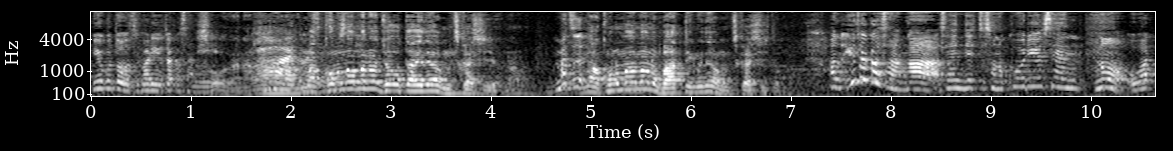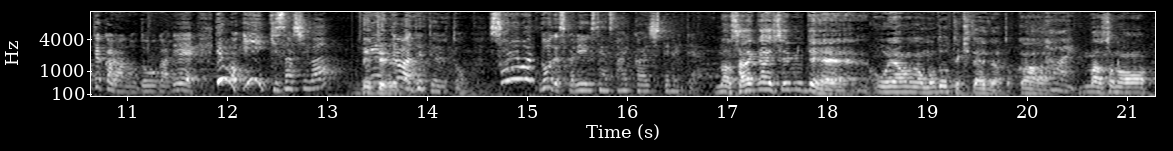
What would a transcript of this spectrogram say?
いうことをズバリ豊さんにそうだな、はい、まあ、このままの状態では難しいよな。まず、まあ、このままのバッティングでは難しいと思うあの豊さんが先日その交流戦の終わってからの動画ででもいい兆しは？出てるは出てると、うんそれはどうですか？リーグ戦再開してみて。まあ、再開してみて大山が戻ってきたりだとか、はい。まあ、その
